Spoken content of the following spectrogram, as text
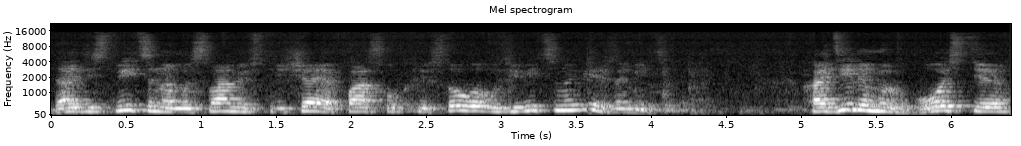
Да, действительно, мы с вами, встречая Пасху Христова, удивительную вещь заметили. Ходили мы в гости,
